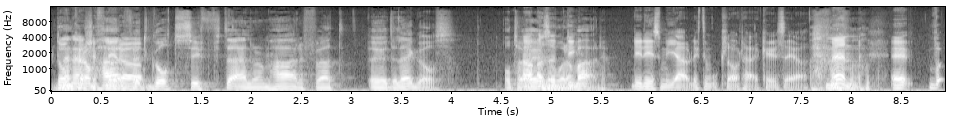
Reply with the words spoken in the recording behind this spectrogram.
de Men är kanske de här flera för ett gott syfte eller är de här för att ödelägga oss? Och ta Ja, över alltså våran det- värld? Det är det som är jävligt oklart här kan jag ju säga Men, eh, vad-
